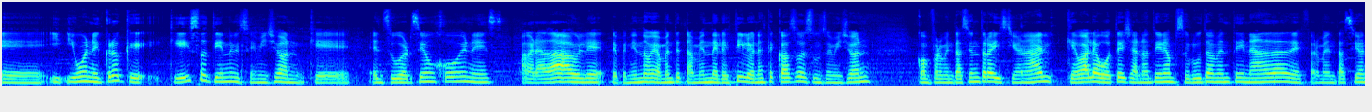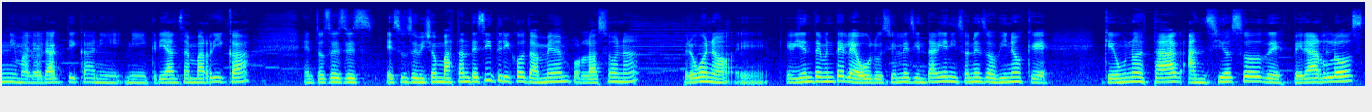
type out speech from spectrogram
Eh, y, y, bueno, creo que, que eso tiene el semillón, que en su versión joven es agradable, dependiendo obviamente también del estilo. En este caso es un semillón con fermentación tradicional que va a la botella, no tiene absolutamente nada de fermentación ni maloláctica ni, ni crianza en barrica. Entonces es, es un semillón bastante cítrico también por la zona. Pero bueno, eh, evidentemente la evolución le sienta bien y son esos vinos que, que uno está ansioso de esperarlos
